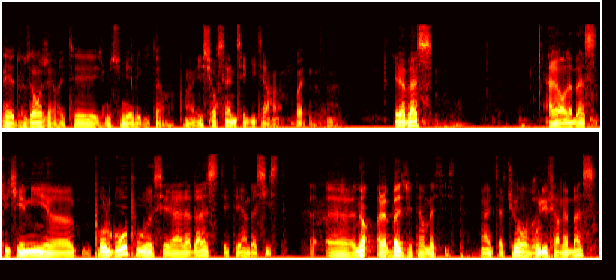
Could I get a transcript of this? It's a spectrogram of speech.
Et à 12 ans, j'ai arrêté et je me suis mis à la guitare. Et sur scène, c'est guitare. Ouais. Et la basse? Alors la basse, tu t'y es mis euh, pour le groupe ou c'est à la base, t'étais un bassiste? Euh, non, à la base j'étais un bassiste. Ouais, t'as toujours voulu faire de la basse?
